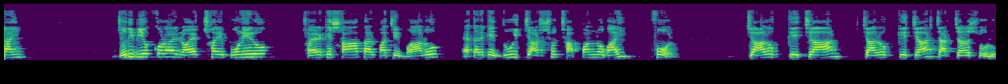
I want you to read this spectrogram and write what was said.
নাইন যদি বিয়োগ করা হয় নয়ের ছয়ে পনেরো ছয়ের একে সাত আর পাঁচে বারো একার একে দুই চারশো ছাপ্পান্ন বাই ফোর। চারককে চার চারককে চার চার চার ষোলো।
